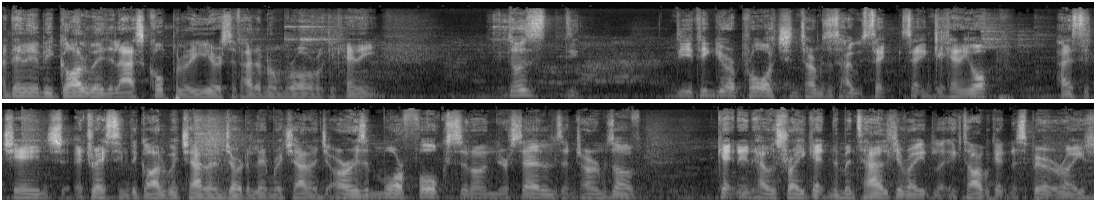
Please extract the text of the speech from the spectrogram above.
and then maybe Galway the last couple of years have had a number over Kilkenny. Does do, do you think your approach in terms of how set, setting Kilkenny up has to change, addressing the Galway challenge or the Limerick challenge, or is it more focusing on yourselves in terms of getting in house right, getting the mentality right, like you about getting the spirit right,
